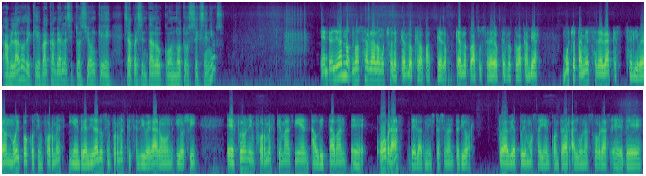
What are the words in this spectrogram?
hablado de que va a cambiar la situación que se ha presentado con otros sexenios. En realidad no, no se ha hablado mucho de qué es lo que va es lo que va a suceder o qué es lo que va a cambiar. Mucho también se debe a que se liberaron muy pocos informes y en realidad los informes que se liberaron, Hiroshi, eh, fueron informes que más bien auditaban eh, obras de la administración anterior. Todavía pudimos ahí encontrar algunas obras eh, de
